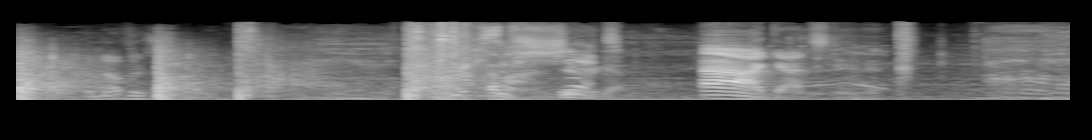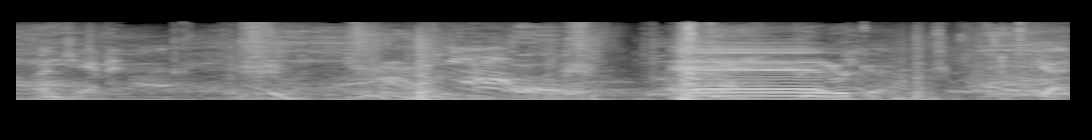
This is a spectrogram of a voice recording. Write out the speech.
Another zombie. Come on, there we go. Ah, God damn it. Unjam it. And we're good. Good.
